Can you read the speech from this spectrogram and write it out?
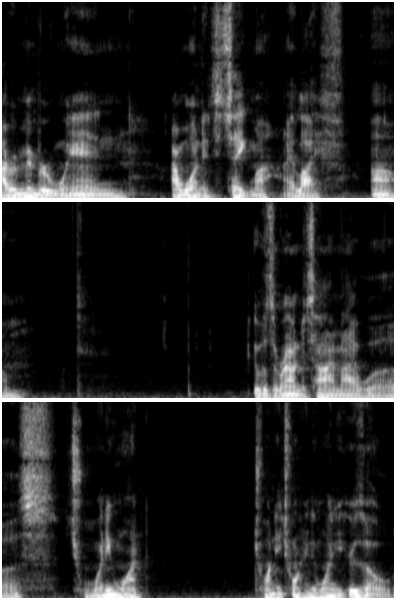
I remember when I wanted to take my, my life. Um, it was around the time I was 21, 20, 21 years old.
